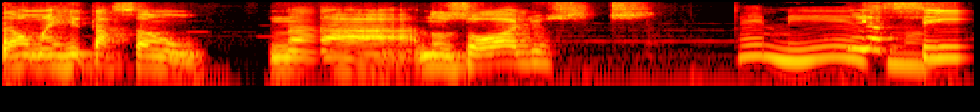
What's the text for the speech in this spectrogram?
dar uma irritação na, nos olhos, é mesmo. E assim,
